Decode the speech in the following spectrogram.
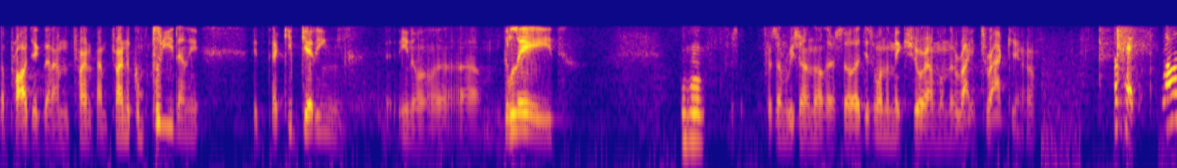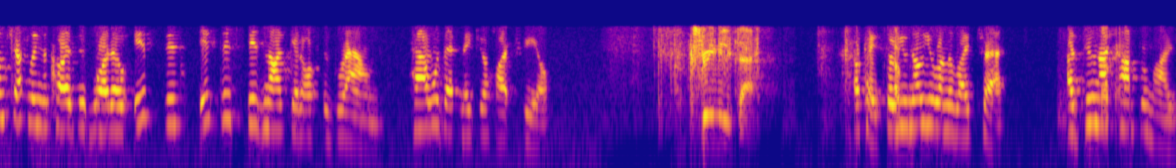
a project that I'm trying I'm trying to complete, and it, it I keep getting, you know, uh, um, delayed Mm-hmm. For some reason or another. So I just want to make sure I'm on the right track, you know. Okay. While I'm shuffling the cards, Eduardo, if this if this did not get off the ground, how would that make your heart feel? Extremely sad. Okay, so Um, you know you're on the right track. Uh, do not Okay. compromise.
